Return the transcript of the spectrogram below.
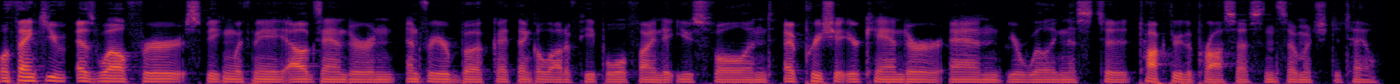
Well, thank you as well for speaking with me, Alexander, and, and for your book. I think a lot of people will find it useful, and I appreciate your candor and your willingness to talk through the process in so much detail.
